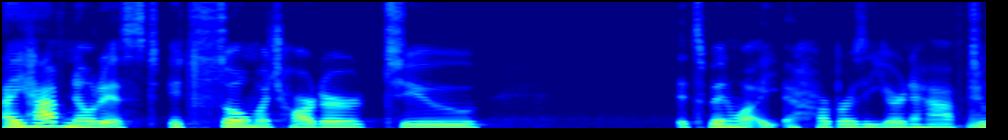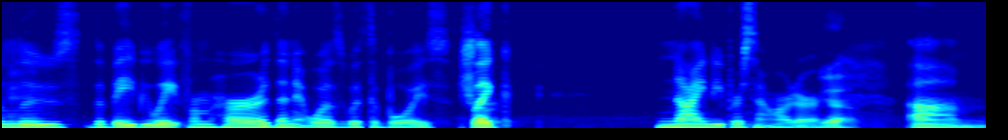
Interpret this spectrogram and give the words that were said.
I have noticed it's so much harder to. It's been what Harper's a year and a half to Mhm. lose the baby weight from her than it was with the boys. Sure. Like ninety percent harder. Yeah. Um,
